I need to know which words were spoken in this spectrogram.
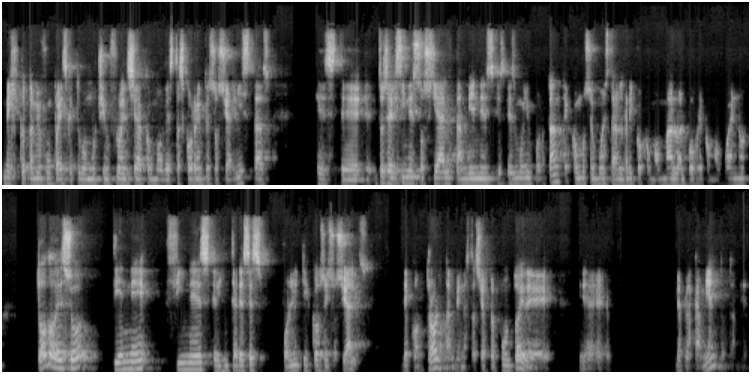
México también fue un país que tuvo mucha influencia como de estas corrientes socialistas. Este, entonces el cine social también es, es, muy importante, cómo se muestra al rico como malo, al pobre como bueno. Todo eso tiene fines e intereses políticos y sociales, de control también hasta cierto punto y de, de, de aplacamiento también.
